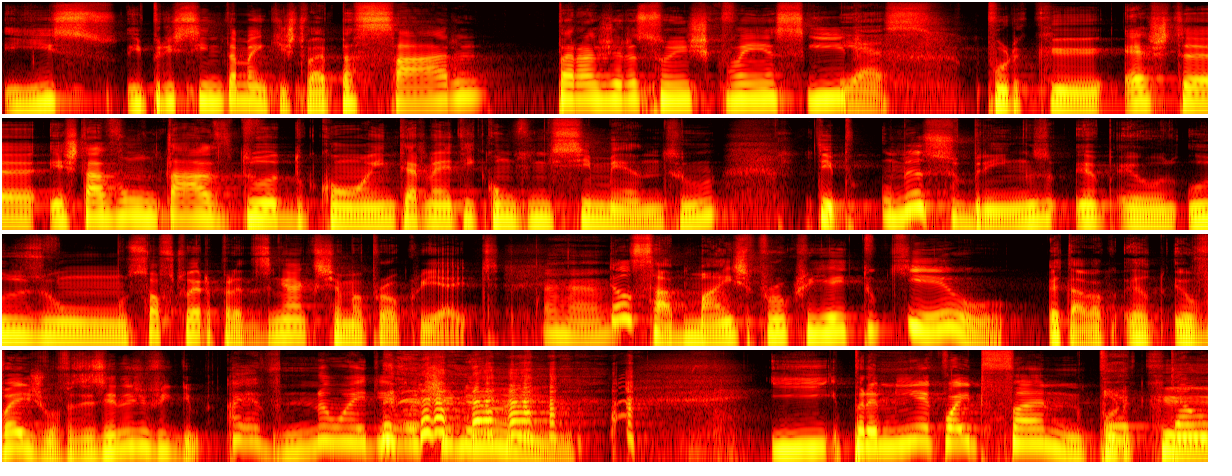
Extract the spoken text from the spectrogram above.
e isso, e por isso sinto também que isto vai passar para as gerações que vêm a seguir. Yes. Porque esta, esta vontade todo com a internet e com conhecimento, tipo, o meu sobrinho, eu, eu uso um software para desenhar que se chama Procreate. Aham. Ele sabe mais Procreate do que eu. Eu, tava, eu, eu vejo-o a fazer cenas e eu fico tipo, I have no idea what you're doing. e para mim é quite fun, porque. É tão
